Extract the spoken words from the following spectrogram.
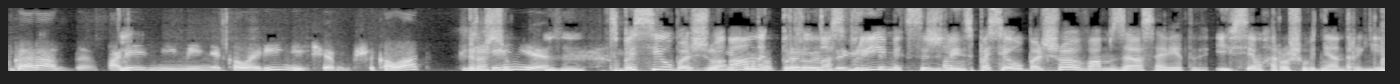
гораздо полезнее и менее калорийнее, чем шоколад. Хорошо. Угу. Спасибо большое, Анна. У нас время, к сожалению. Спасибо большое вам за советы. И всем хорошего дня, дорогие.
